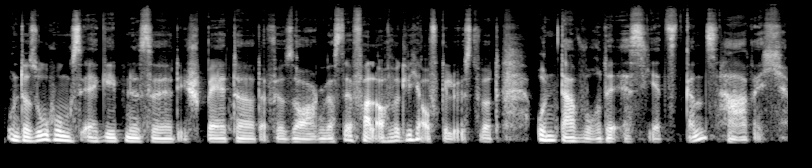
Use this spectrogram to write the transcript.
Untersuchungsergebnisse, die später dafür sorgen, dass der Fall auch wirklich aufgelöst wird. Und da wurde es jetzt ganz haarig.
